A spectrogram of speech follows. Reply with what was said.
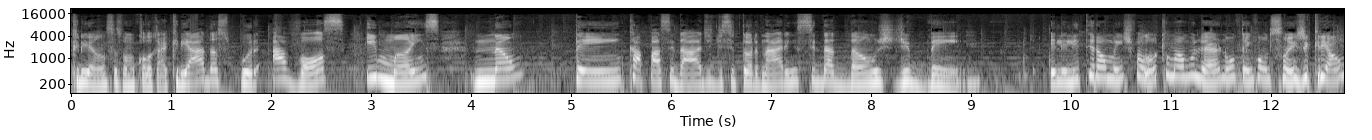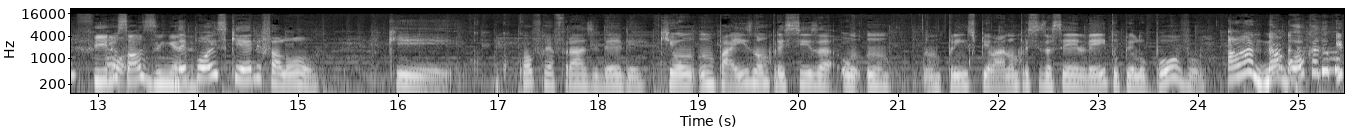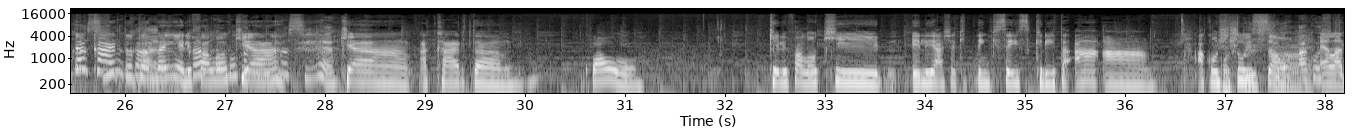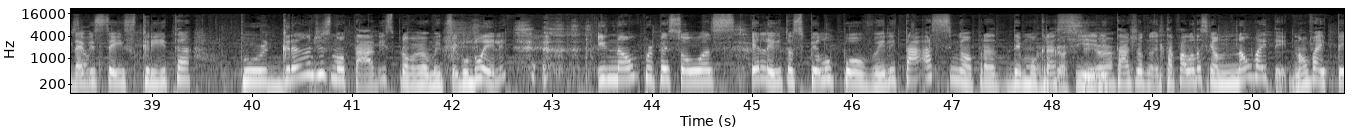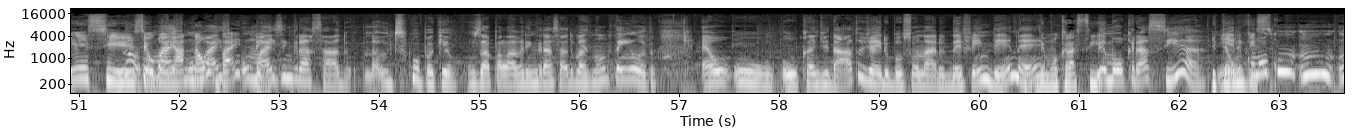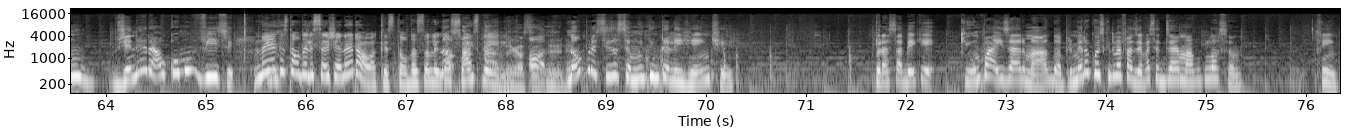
crianças, vamos colocar, criadas por avós e mães não têm capacidade de se tornarem cidadãos de bem. Ele literalmente falou que uma mulher não tem condições de criar um filho Oh, sozinha. Depois que ele falou que. Qual foi a frase dele? Que um, um país não precisa. Um, um, um príncipe lá não precisa ser eleito pelo povo. Ah, não. Acabou com a democracia. E da carta cara. também, ele Cara, falou que a a, democracia. que a, a carta. Qual? Que ele falou que ele acha que tem que ser escrita. A, a, a Constituição, Constituição. A Constituição. ela deve ser escrita por grandes notáveis, provavelmente segundo ele, e não por pessoas eleitas pelo povo. Ele tá assim, ó, pra democracia. Democracia. Ele tá jogando, ele tá falando assim, ó, não vai ter, não vai ter se, Não, se eu o mais- ganhar, o não mais- vai O ter. mais engraçado, não, desculpa que eu usar a palavra engraçado, mas não tem outro. É o, o, o candidato Jair Bolsonaro defender, né? Democracia. Democracia. E E, um ele coloca um, um- um general como vice. Nem a questão dele ser general, a questão das alegações Não, a- a- dele. Alegações Ó, dele. não precisa ser muito inteligente pra saber que, que um país armado, a primeira coisa que ele vai fazer vai ser desarmar a população. Enfim.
